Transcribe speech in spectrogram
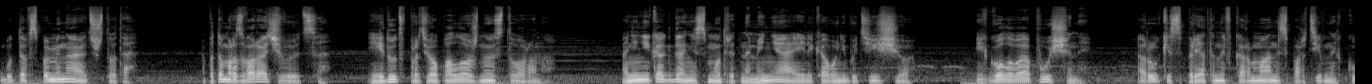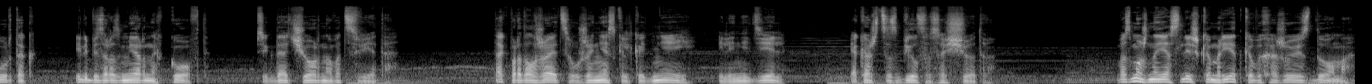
будто вспоминают что-то, а потом разворачиваются и идут в противоположную сторону. Они никогда не смотрят на меня или кого-нибудь еще. Их головы опущены, а руки спрятаны в карманы спортивных курток или безразмерных кофт, всегда черного цвета. Так продолжается уже несколько дней или недель. Я, кажется, сбился со счету. Возможно, я слишком редко выхожу из дома,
